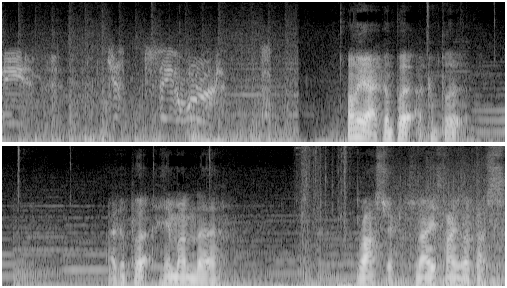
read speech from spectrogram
Need. Just say the word. Oh yeah, I can put. I can put. I can put him on the roster. So now he's flying with us.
